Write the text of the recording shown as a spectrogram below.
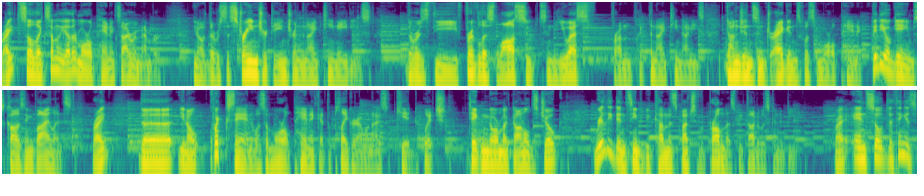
right? So, like some of the other moral panics I remember, you know, there was the stranger danger in the 1980s. There was the frivolous lawsuits in the US from like the 1990s. Dungeons and Dragons was a moral panic. Video games causing violence, right? The, you know, quicksand was a moral panic at the playground when I was a kid, which taking Norm Macdonald's joke really didn't seem to become as much of a problem as we thought it was going to be. Right? And so the thing is,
